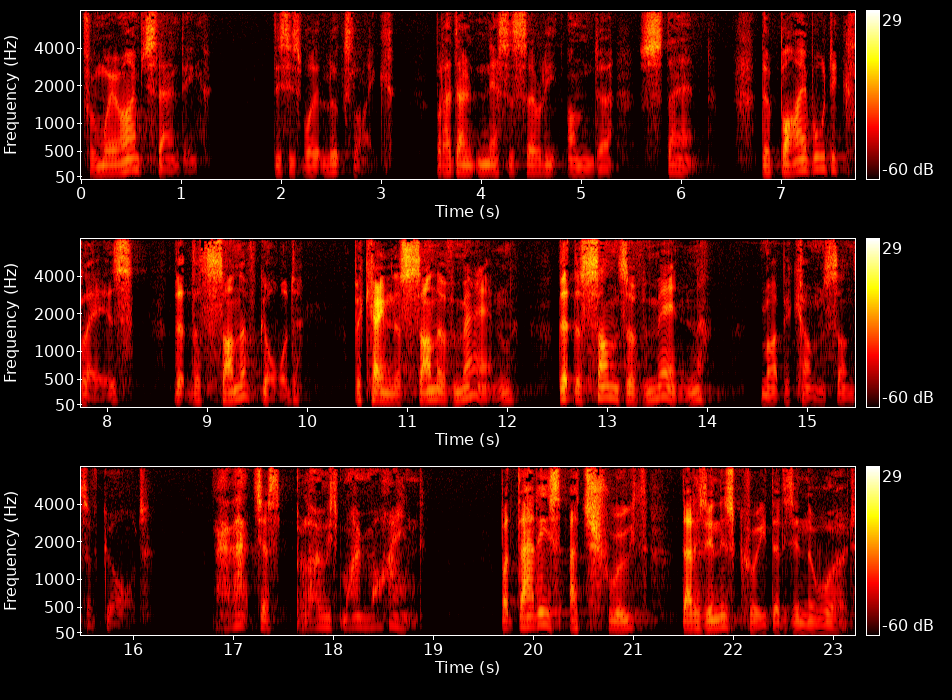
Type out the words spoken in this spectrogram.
from where I'm standing, this is what it looks like. But I don't necessarily understand. The Bible declares that the Son of God became the Son of Man, that the sons of men might become sons of God. Now that just blows my mind. But that is a truth that is in this creed, that is in the Word.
